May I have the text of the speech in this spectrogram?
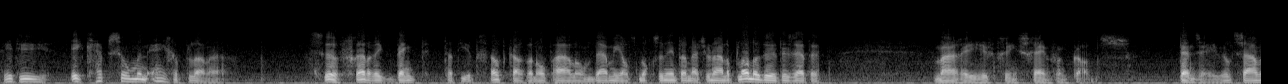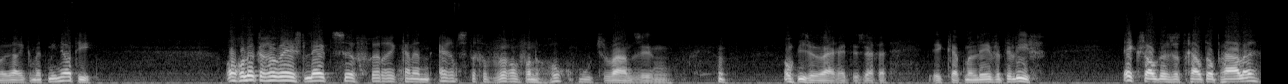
weet u, ik heb zo mijn eigen plannen. Sir Frederick denkt dat hij het geld kan gaan ophalen om daarmee alsnog zijn internationale plannen door te zetten. Maar hij heeft geen schijn van kans. Tenzij hij wilt samenwerken met Minotti. Ongelukkigerwijs leidt Sir Frederick aan een ernstige vorm van hoogmoedswaanzin. Om je de waarheid te zeggen, ik heb mijn leven te lief. Ik zal dus het geld ophalen.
